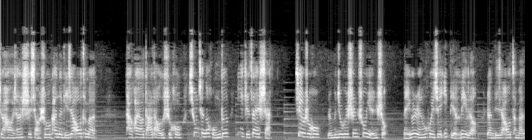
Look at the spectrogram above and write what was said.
就好像是小时候看的迪迦奥特曼。他快要打倒的时候，胸前的红灯一直在闪。这个时候，人们就会伸出援手，每个人汇聚一点力量，让迪迦奥特曼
